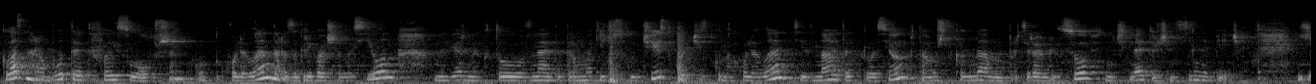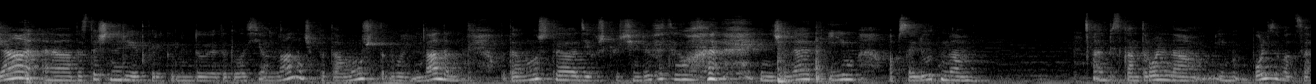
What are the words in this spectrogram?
классно работает Face Lotion от Холли Лэнда, разогревающий лосьон. Наверное, кто знает эту ароматическую чистку, чистку на Холли Лэнд, те знают этот лосьон, потому что когда мы протираем лицо, начинает очень сильно печь. Я э, достаточно редко рекомендую этот лосьон на ночь, потому что, ой, на дом, потому что девушки очень любят его и начинают им абсолютно бесконтрольно им пользоваться,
